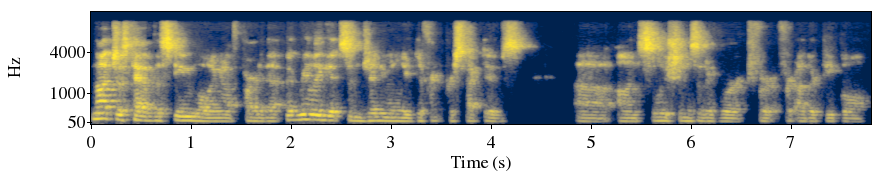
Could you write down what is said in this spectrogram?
not just have the steam blowing off part of that, but really get some genuinely different perspectives uh, on solutions that have worked for, for other people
